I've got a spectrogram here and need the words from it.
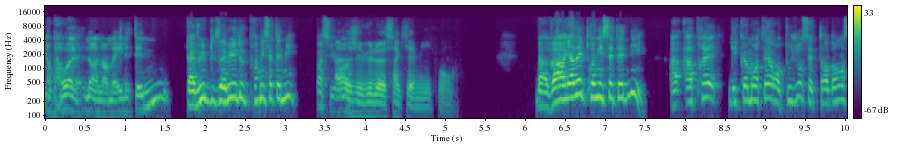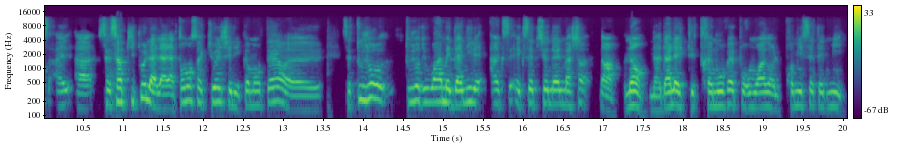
Non, bah ouais, non, non, mais il était. T'as vu, avez vu le premier set et demi? Pas sûr. Ah, hein. J'ai vu le cinquième uniquement. Bah, va regarder le premier set et demi. Après, les commentaires ont toujours cette tendance à. c'est un petit peu la, tendance actuelle chez les commentaires. Euh, c'est toujours, toujours du ouais, mais Daniel est exceptionnel, machin. Non, non, Nadal a été très mauvais pour moi dans le premier set et demi.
